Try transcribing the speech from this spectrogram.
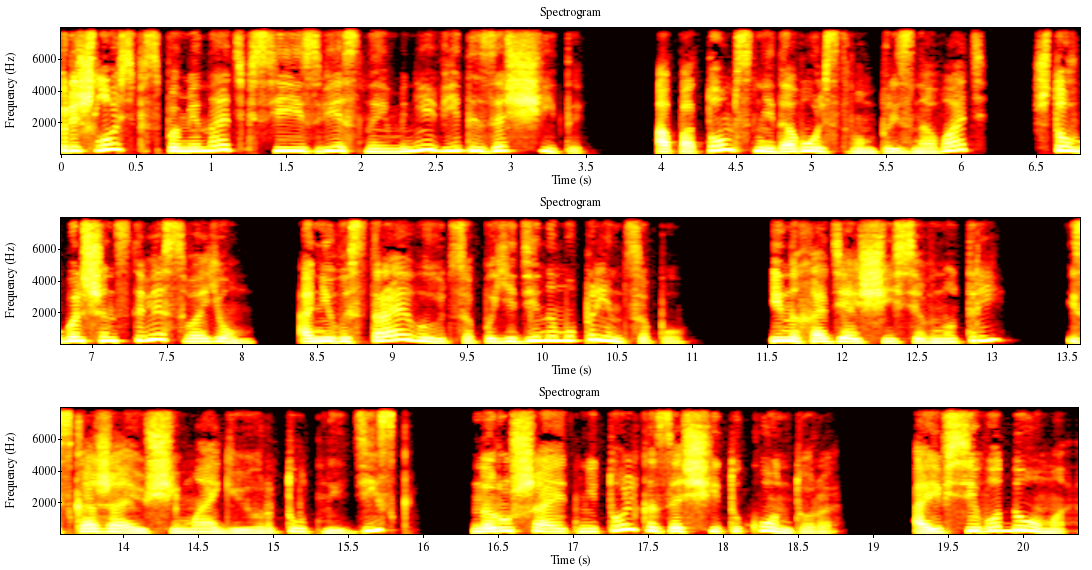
Пришлось вспоминать все известные мне виды защиты, а потом с недовольством признавать, что в большинстве своем они выстраиваются по единому принципу и находящийся внутри, искажающий магию ртутный диск, нарушает не только защиту контура, а и всего дома.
